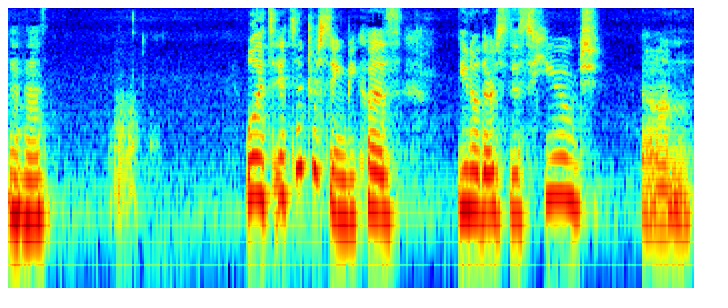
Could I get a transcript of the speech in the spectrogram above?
Mm-hmm. Well, it's it's interesting because you know, there's this huge, um,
